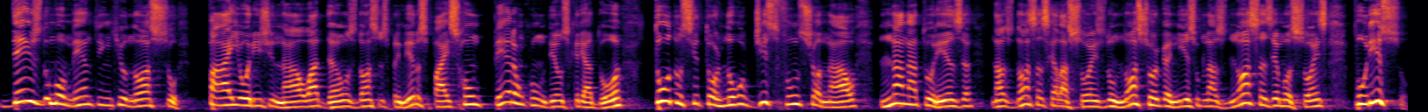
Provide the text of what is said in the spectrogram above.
desde o momento em que o nosso pai original, Adão, os nossos primeiros pais, romperam com Deus Criador, tudo se tornou disfuncional na natureza, nas nossas relações, no nosso organismo, nas nossas emoções. Por isso,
